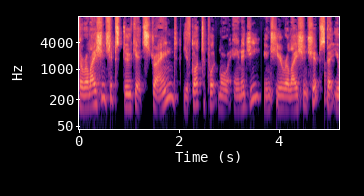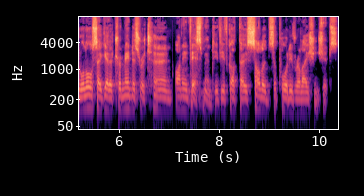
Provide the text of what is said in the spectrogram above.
the relationships do get strained. You've got to put more energy into your relationship relationships, but you will also get a tremendous return on investment if you've got those solid supportive relationships.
